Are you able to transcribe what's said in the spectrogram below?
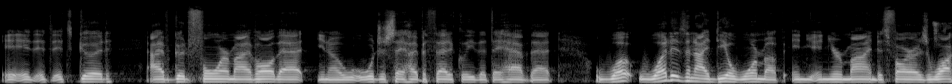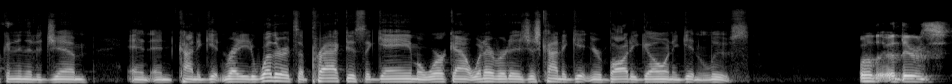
it, it it's good I have good form. I have all that. You know, we'll just say hypothetically that they have that. What what is an ideal warm up in in your mind as far as walking into the gym and and kind of getting ready to whether it's a practice, a game, a workout, whatever it is, just kind of getting your body going and getting loose. Well, there's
